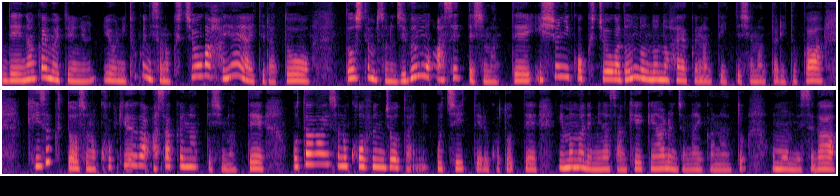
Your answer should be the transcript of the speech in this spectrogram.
で何回も言ってるように特にその口調が早い相手だとどうしてもその自分も焦ってしまって一緒にこう口調がどんどんどんどん速くなっていってしまったりとか気づくとその呼吸が浅くなってしまってお互いその興奮状態に陥っていることって今まで皆さん経験あるんじゃないかなと思うんですが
